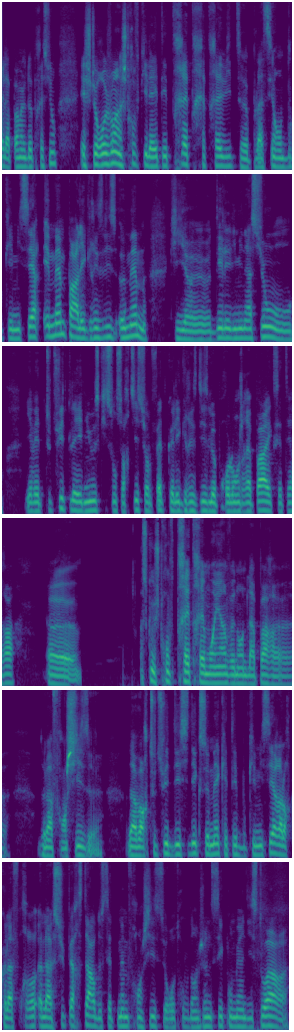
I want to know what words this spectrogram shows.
Il a pas mal de pression. Et je te rejoins, je trouve qu'il a été très, très, très vite euh, placé en bouc émissaire, et même par les Grizzlies eux-mêmes, qui, euh, dès l'élimination, il y avait tout de suite les news qui sont sorties sur le fait que les Grizzlies le prolongeraient pas, etc. ce que je trouve très très moyen venant de la part euh, de la franchise. d'avoir tout de suite décidé que ce mec était bouc émissaire alors que la, la, superstar de cette même franchise se retrouve dans je ne sais combien d'histoires.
